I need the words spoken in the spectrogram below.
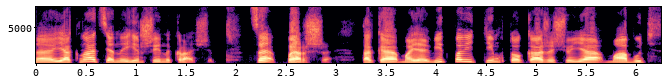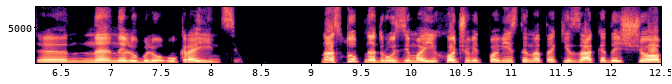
е, як нація не гірше і не краще. Це перше. Така моя відповідь тим, хто каже, що я, мабуть, е, не, не люблю українців. Наступне, друзі мої, хочу відповісти на такі закиди, що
